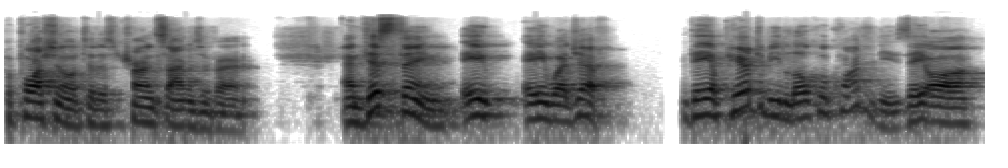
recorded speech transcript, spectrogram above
proportional to this Chern-Simons invariant. And this thing, a, a wedge F, they appear to be local quantities. They are,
